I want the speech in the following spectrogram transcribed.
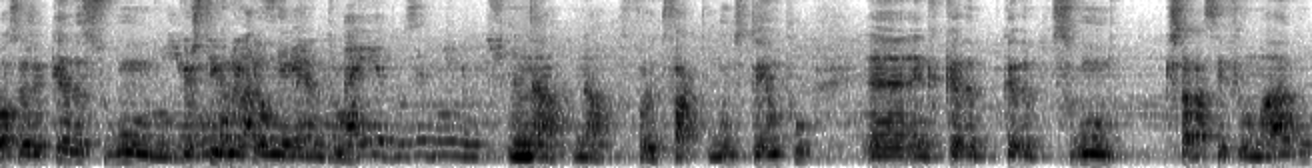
ou seja, cada segundo e que eu estive naquele momento. meia dúzia de minutos. Também. Não, não. Foi de facto muito tempo uh, em que cada, cada segundo que estava a ser filmado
